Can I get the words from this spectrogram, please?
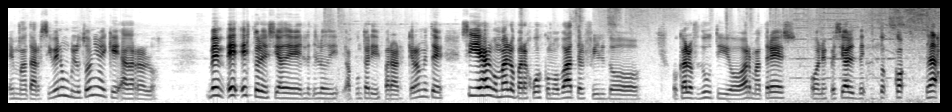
en matar. Si ven un plutonio hay que agarrarlo. Ven, e, esto le decía de, lo de apuntar y disparar. Que realmente sí es algo malo para juegos como Battlefield o, Call of Duty o Arma 3. O en especial de, ah,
